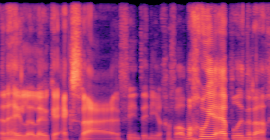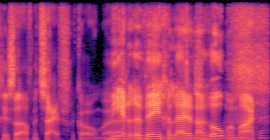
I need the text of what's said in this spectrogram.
een hele leuke extra vind in ieder geval. Maar goede Apple inderdaad gisteravond met cijfers gekomen. Meerdere wegen leiden naar Rome, Maarten.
